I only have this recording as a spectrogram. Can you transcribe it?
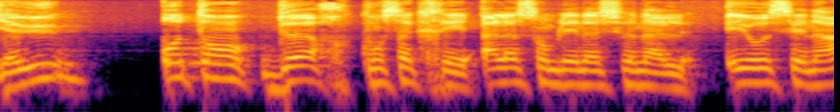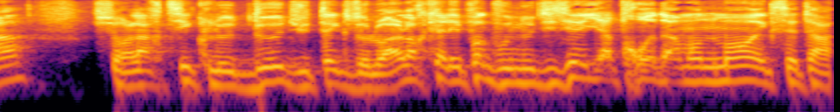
y a eu autant d'heures consacrées à l'Assemblée nationale et au Sénat sur l'article 2 du texte de loi. Alors qu'à l'époque, vous nous disiez, il y a trop d'amendements, etc.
